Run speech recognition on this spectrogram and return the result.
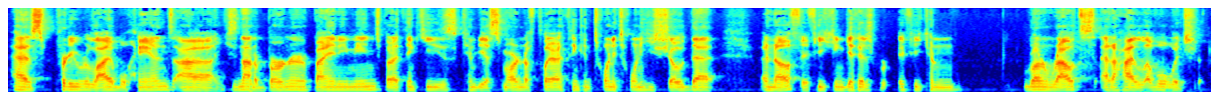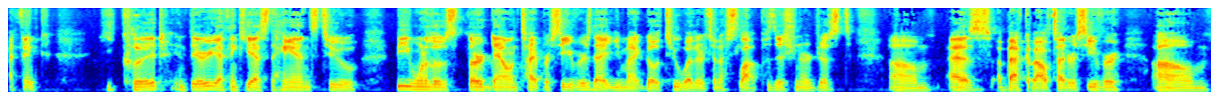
has pretty reliable hands. Uh, he's not a burner by any means, but I think he's can be a smart enough player. I think in 2020 he showed that enough. If he can get his, if he can run routes at a high level, which I think he could in theory. I think he has the hands to be one of those third down type receivers that you might go to, whether it's in a slot position or just um, as a backup outside receiver. Um,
